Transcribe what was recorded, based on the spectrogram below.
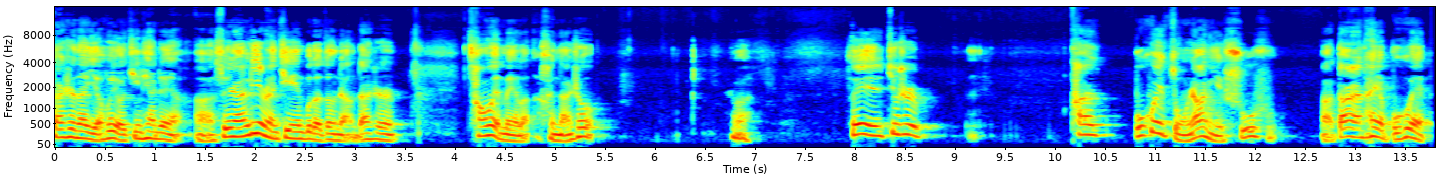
但是呢也会有今天这样啊，虽然利润进一步的增长，但是仓位没了，很难受，是吧？所以就是它不会总让你舒服啊，当然它也不会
